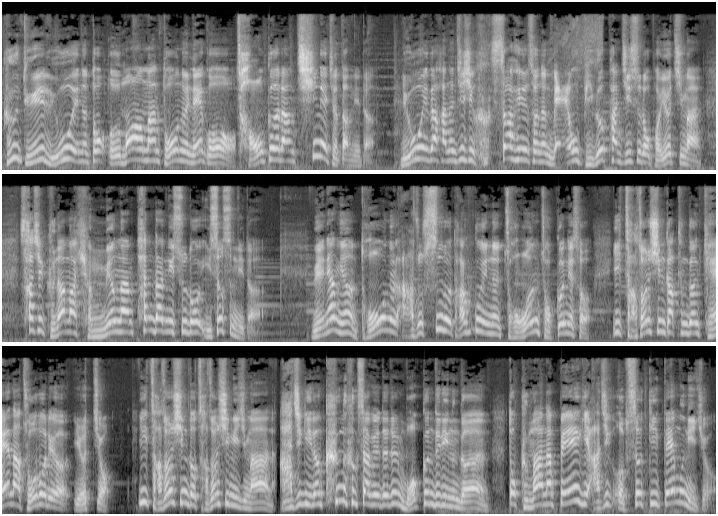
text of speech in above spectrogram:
그 뒤에 류웨는 또 어마어마한 돈을 내고 저거랑 친해졌답니다. 류웨이가 하는 짓이 흑사회에서는 매우 비겁한 짓으로 보였지만 사실 그나마 현명한 판단일 수도 있었습니다. 왜냐면 돈을 아주 쓸어 담고 있는 좋은 조건에서 이 자존심 같은 건 개나 줘버려 였죠. 이 자존심도 자존심이지만 아직 이런 큰 흑사회들을 못 건드리는 건 또 그만한 빼액이 아직 없었기 때문이죠.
